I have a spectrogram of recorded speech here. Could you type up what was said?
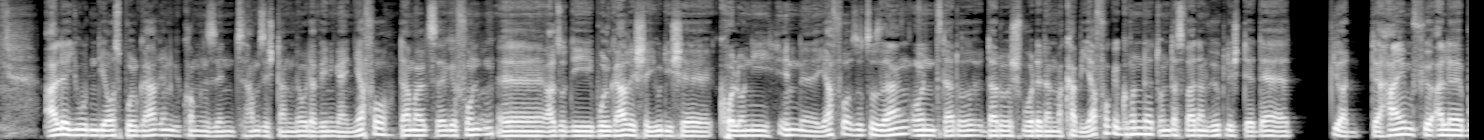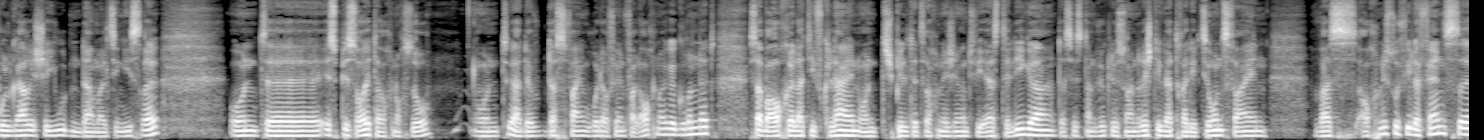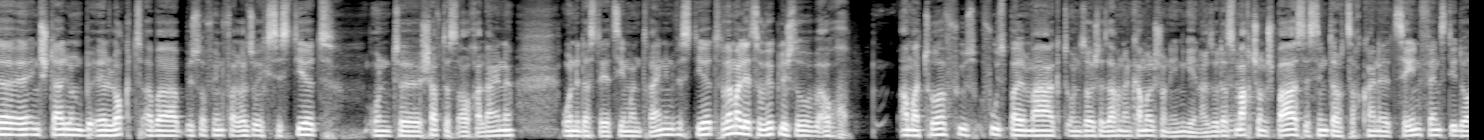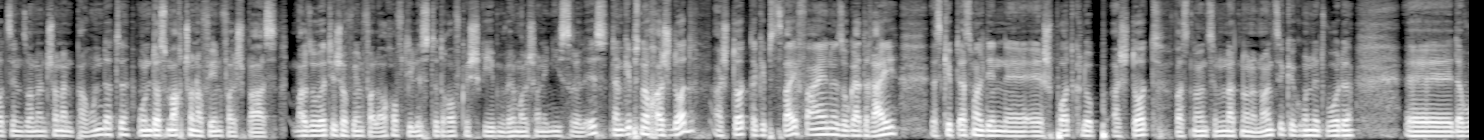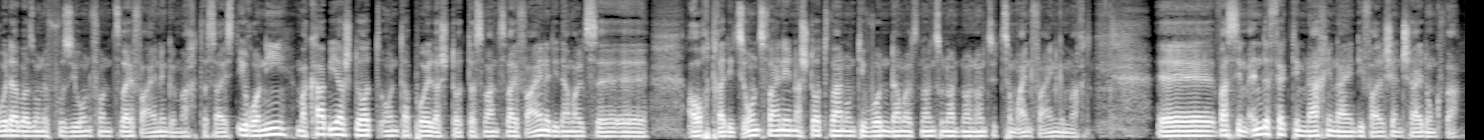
Alle Juden, die aus Bulgarien gekommen sind, haben sich dann mehr oder weniger in Jaffo damals äh, gefunden. Äh, also die bulgarische jüdische Kolonie in äh, Jaffo sozusagen. Und dadurch, dadurch wurde dann Maccabi Jaffo gegründet und das war dann wirklich der, der ja, der Heim für alle bulgarische Juden damals in Israel und äh, ist bis heute auch noch so. Und ja, das Verein wurde auf jeden Fall auch neu gegründet, ist aber auch relativ klein und spielt jetzt auch nicht irgendwie erste Liga. Das ist dann wirklich so ein richtiger Traditionsverein, was auch nicht so viele Fans äh, ins Stadion äh, lockt, aber ist auf jeden Fall also existiert und äh, schafft das auch alleine, ohne dass da jetzt jemand rein investiert. Wenn man jetzt so wirklich so auch Amateurfußballmarkt und solche Sachen, dann kann man schon hingehen. Also das macht schon Spaß. Es sind auch keine zehn Fans, die dort sind, sondern schon ein paar hunderte. Und das macht schon auf jeden Fall Spaß. Also hätte ich auf jeden Fall auch auf die Liste drauf geschrieben, wenn man schon in Israel ist. Dann gibt's noch Ashdod. Ashdod, da gibt's zwei Vereine, sogar drei. Es gibt erstmal den äh, Sportclub Ashdod, was 1999 gegründet wurde. Äh, da wurde aber so eine Fusion von zwei Vereine gemacht. Das heißt Ironie, Maccabi Ashdod und Apoel Ashdod. Das waren zwei Vereine, die damals äh, auch Traditionsvereine in Ashdod waren und die wurden damals 19 1999 zum einen Verein gemacht. Äh, was im Endeffekt im Nachhinein die falsche Entscheidung war.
